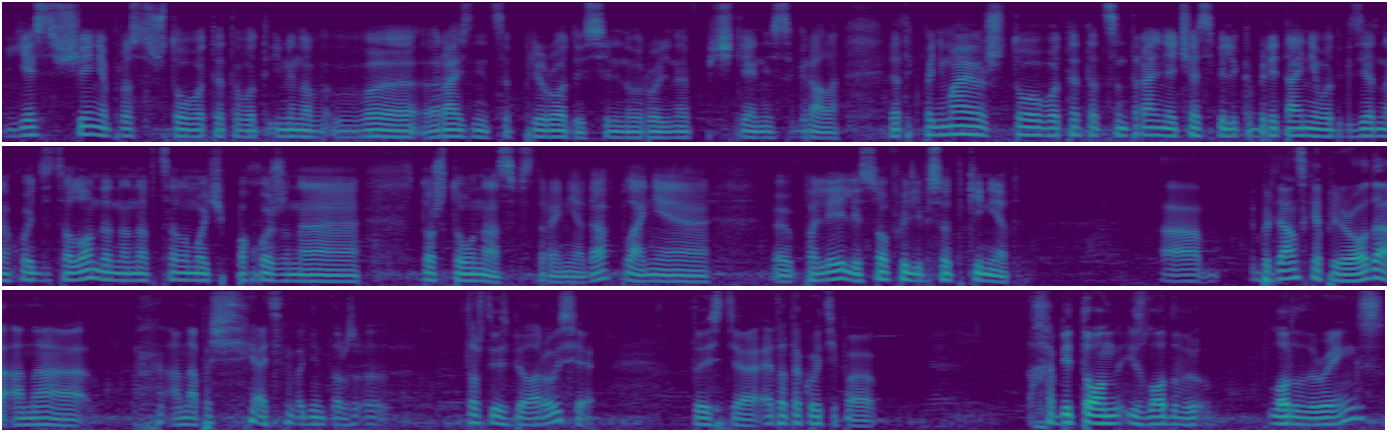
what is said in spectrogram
есть ощущение просто, что вот это вот именно в, в разнице природы сильную роль на впечатление сыграла. Я так понимаю, что вот эта центральная часть Великобритании, вот где находится Лондон, она в целом очень похожа на то, что у нас в стране, да, в плане э, полей, лесов или все-таки нет? А, британская природа, она, она почти один в один то, же, то, что есть в Беларуси. То есть э, это такой типа хабитон из Lord of, Lord of the Rings.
